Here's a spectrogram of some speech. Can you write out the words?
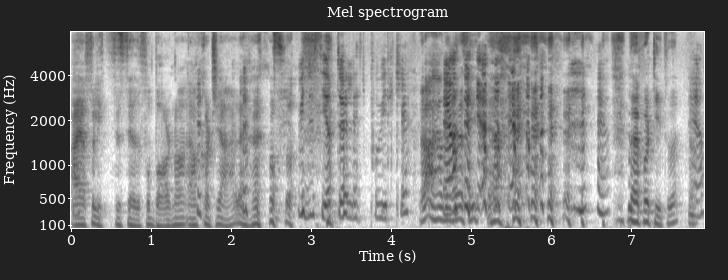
Er jeg for litt til stede for barna? Ja, kanskje jeg er det. altså, Vil du si at du er lett påvirkelig? ja, ja, det vil jeg si. Ja. Når jeg får tid til det. Ja.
